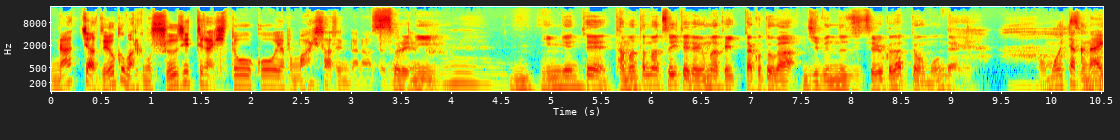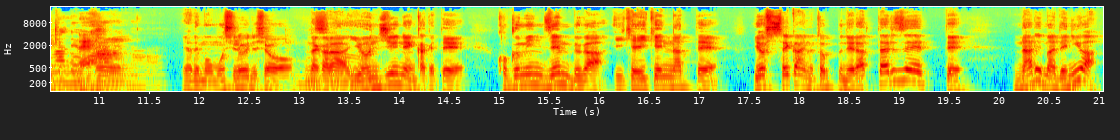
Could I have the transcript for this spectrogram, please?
なっちゃうとよくも悪くも数字っていうのは人をこうやっぱ麻痺させるんだなって思って。それにうん。人間ってたまたまついててうまくいったことが自分の実力だって思うんだよね。思いたくないけどねいやでも面白いでしょう。んだからそう40年かけて国民全部がイケイケになってよし世界のトップ狙ってやるぜってなるまでには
